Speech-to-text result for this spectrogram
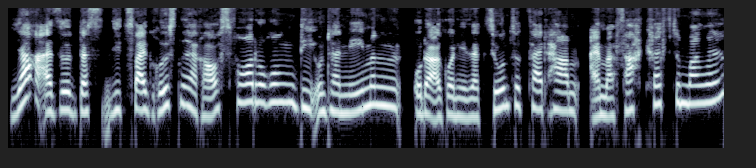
Ja, also das, die zwei größten Herausforderungen, die Unternehmen oder Organisationen zurzeit haben, einmal Fachkräftemangel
